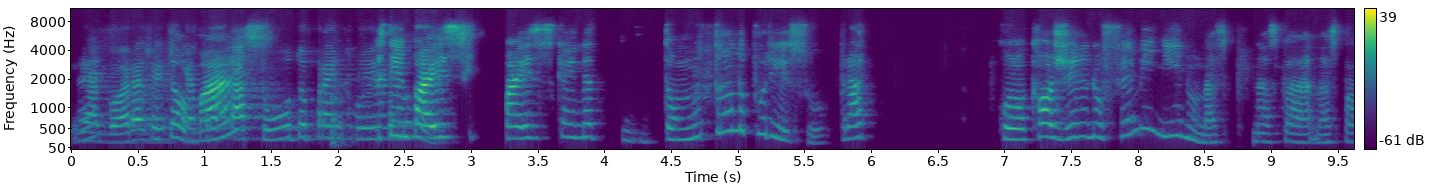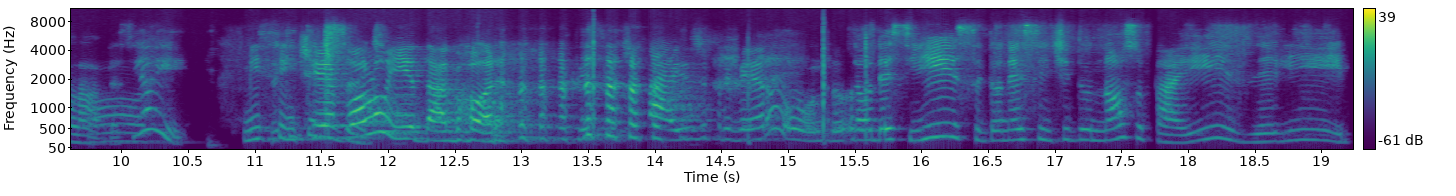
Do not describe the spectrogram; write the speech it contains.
E né? agora a gente então, quer mas, tudo para incluir. Mas tem países, países que ainda estão lutando por isso, para colocar o gênero feminino nas, nas, nas palavras. Oh. E aí? Me senti evoluída agora. Me senti país de primeiro mundo. Então, desse isso, então, nesse sentido, o nosso país, ele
